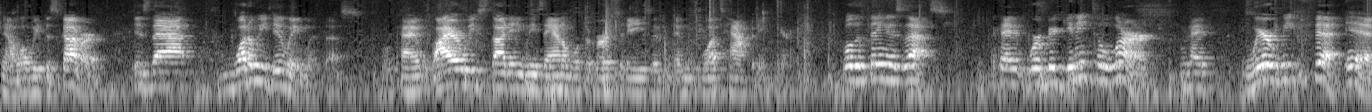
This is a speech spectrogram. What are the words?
you know, what we discovered is that what are we doing with this? Okay, why are we studying these animal diversities and, and what's happening here? Well, the thing is this. Okay, we're beginning to learn. Okay, where we fit in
